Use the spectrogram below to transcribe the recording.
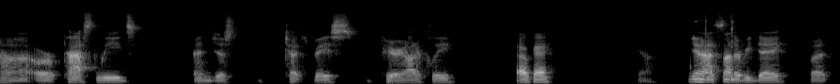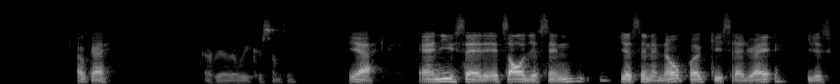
uh, or past leads and just touch base periodically Okay. Yeah. You know it's not every day but Okay. every other week or something Yeah. And you said it's all just in, just in a notebook, you said, right? You just,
